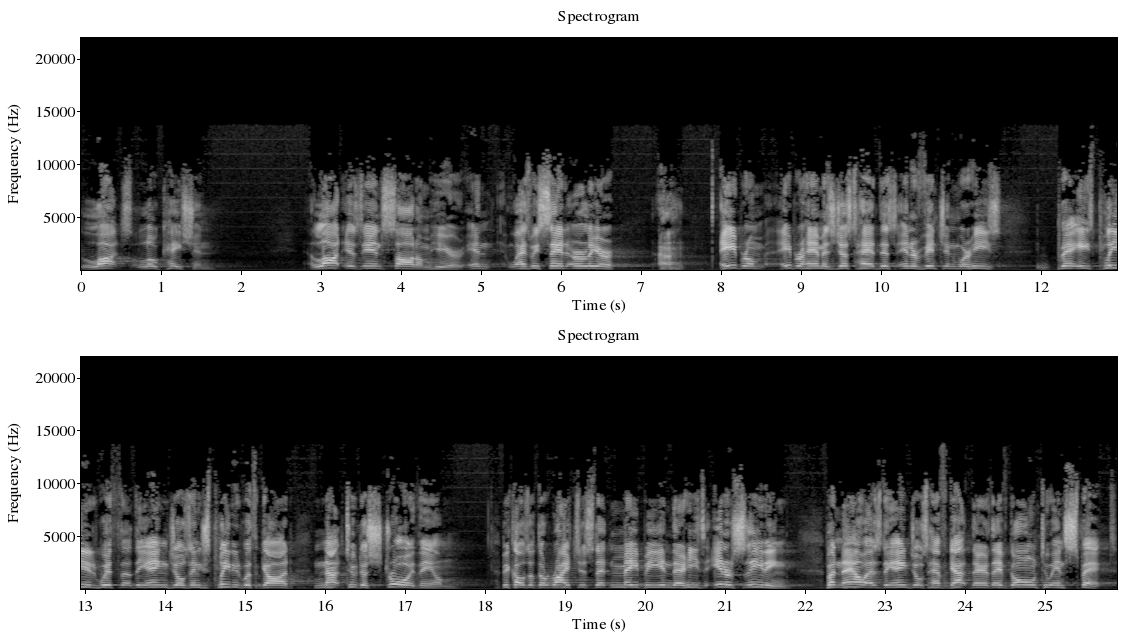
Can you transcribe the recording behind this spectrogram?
Lot's location. Lot is in Sodom here. And as we said earlier, Abram, Abraham has just had this intervention where he's, he's pleaded with uh, the angels and he's pleaded with God not to destroy them because of the righteous that may be in there. He's interceding. But now, as the angels have got there, they've gone to inspect.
